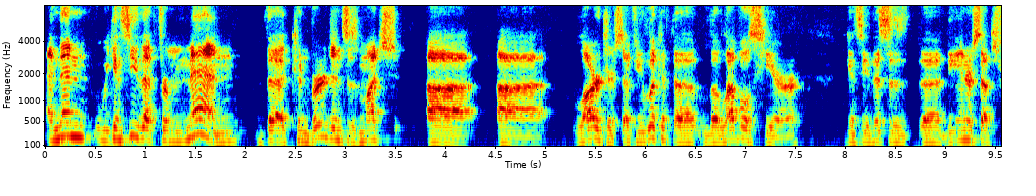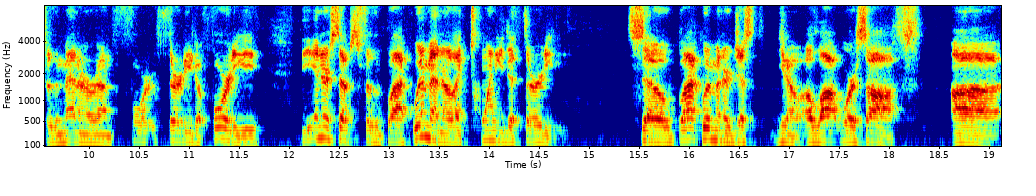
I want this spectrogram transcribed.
And then we can see that for men, the convergence is much uh, uh, larger. So if you look at the the levels here, you can see this is the the intercepts for the men are around four, 30 to 40. The intercepts for the black women are like 20 to 30. So black women are just you know a lot worse off uh,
